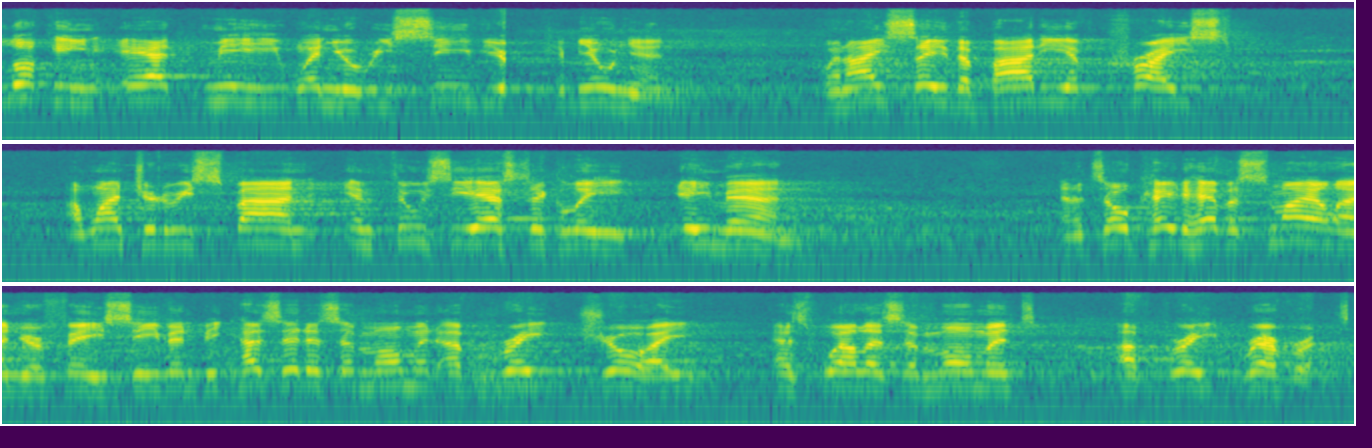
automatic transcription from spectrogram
looking at me when you receive your communion. When I say the body of Christ, I want you to respond enthusiastically, Amen. And it's okay to have a smile on your face, even because it is a moment of great joy as well as a moment of great reverence.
